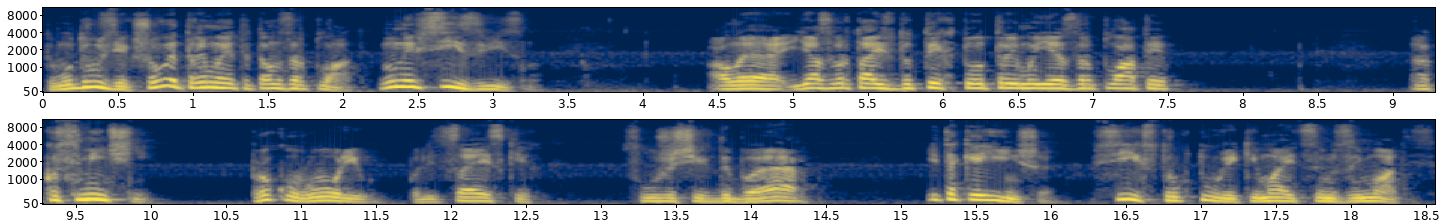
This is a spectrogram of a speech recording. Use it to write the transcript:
Тому, друзі, якщо ви отримаєте там зарплати, ну не всі, звісно. Але я звертаюсь до тих, хто отримує зарплати е, космічні, прокурорів, поліцейських, служащих ДБР і таке інше. Всіх структур, які мають цим займатися.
